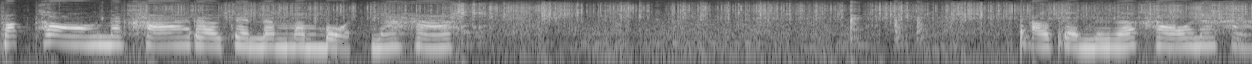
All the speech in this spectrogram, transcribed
ฟักทองนะคะ เราจะนำมาบดนะคะ เอาแต่เนื้อเขานะคะ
